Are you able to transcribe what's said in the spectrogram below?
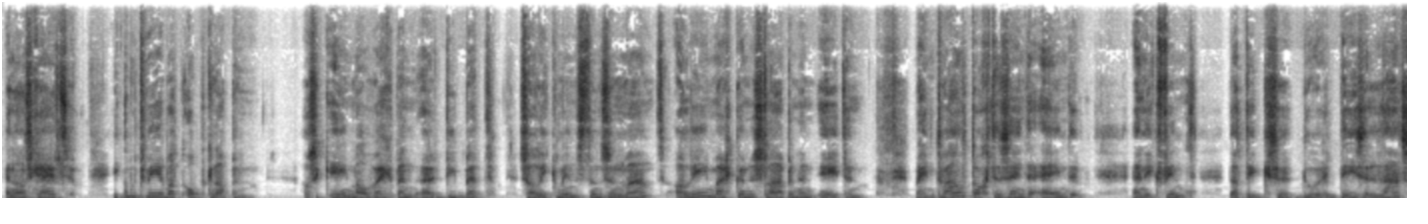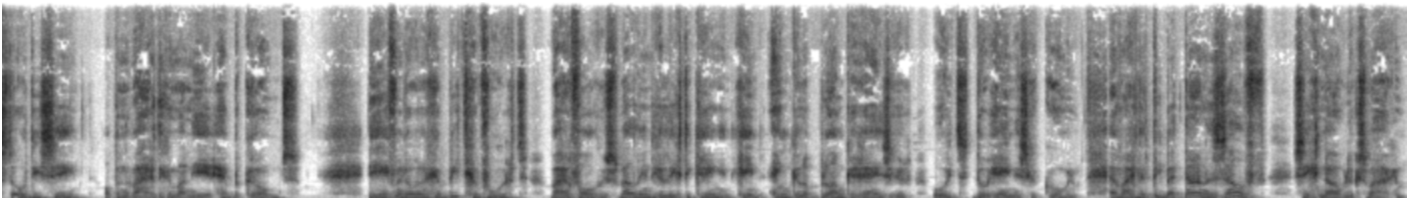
En dan schrijft ze, ik moet weer wat opknappen. Als ik eenmaal weg ben uit Tibet, zal ik minstens een maand alleen maar kunnen slapen en eten. Mijn dwaaltochten zijn de einde. En ik vind dat ik ze door deze laatste odyssee op een waardige manier heb bekroond. Die heeft me door een gebied gevoerd waar volgens wel ingelichte kringen geen enkele blanke reiziger ooit doorheen is gekomen. En waar de Tibetanen zelf zich nauwelijks wagen.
